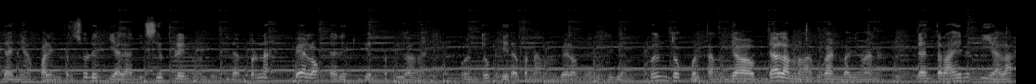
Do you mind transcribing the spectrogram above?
dan yang paling tersulit ialah disiplin untuk tidak pernah belok dari tujuan perjuangan, untuk tidak pernah membelok dari tujuan, untuk bertanggung jawab dalam melakukan bagaimana. Dan terakhir ialah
